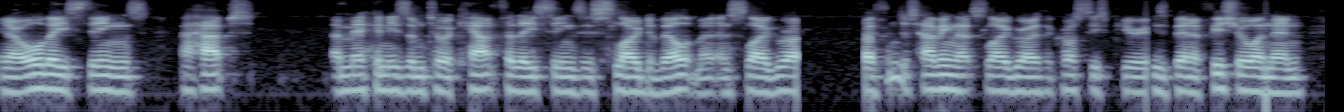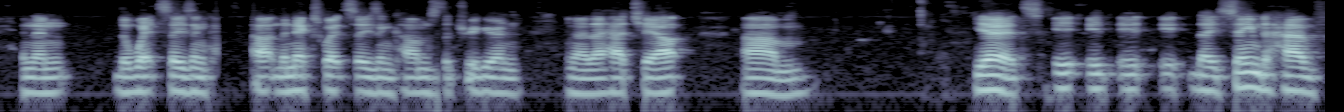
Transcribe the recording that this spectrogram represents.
You know all these things perhaps a mechanism to account for these things is slow development and slow growth. And just having that slow growth across this period is beneficial and then and then the wet season uh, the next wet season comes the trigger and you know they hatch out. Um, yeah it's it, it, it, it they seem to have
